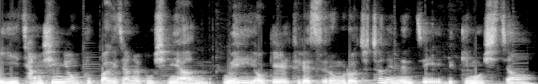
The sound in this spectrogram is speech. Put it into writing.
이 장식용 붙박이장을 보시면 왜 여길 드레스룸으로 추천했는지 느낌 오시죠?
